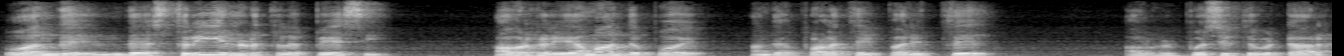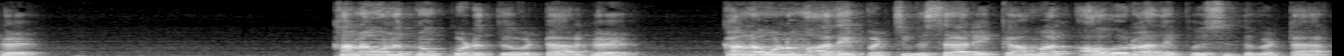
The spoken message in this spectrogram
வந்து இந்த ஸ்திரீயினிடத்துல பேசி அவர்கள் ஏமாந்து போய் அந்த பழத்தை பறித்து அவர்கள் புசித்து விட்டார்கள். கணவனுக்கும் கொடுத்து விட்டார்கள். கணவனும் அதை பற்றி விசாரிக்காமல் அவரும் அதை புசித்து விட்டார்.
